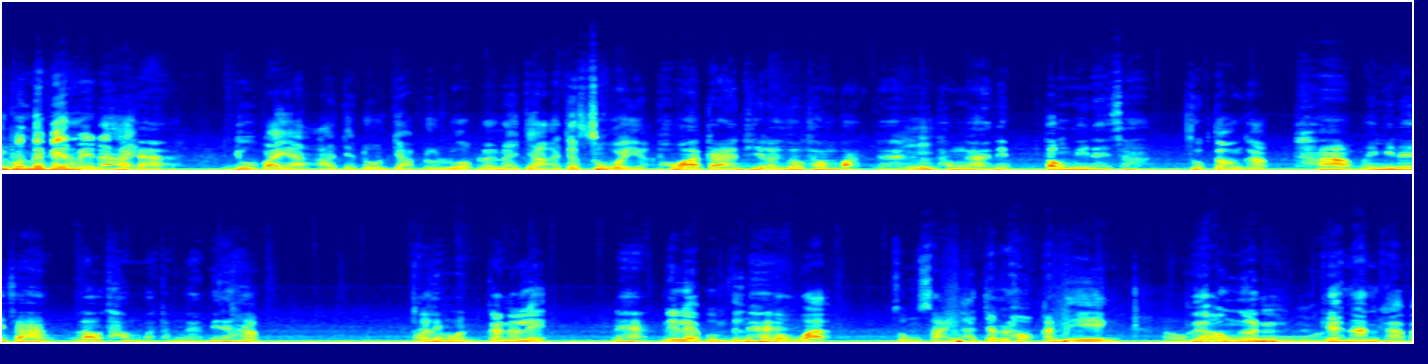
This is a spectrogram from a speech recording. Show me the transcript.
มันขึ้นทะเบียนไม่ได้ ไม่กล้า อยู่ไปอะอาจจะโดนจับโดนรวบแล้วนายจ้างอาจจะซวยอะ เพราะว่าการที่เราจะต้องทำบัตรนะอืม ทำงานเนี้ต้องมีนายจ้าง ถูกต้องครับ ถ้าไม่มีนายจ้างเราทำบัตรทำงานไม่ได้ครับปอเทพลก็นั่นแหละ นะฮะ นี่แหละผมถึงนะฮะบอกว่าสงสัยอาจจะหลอกกันเอง เพื่อเอาเงิน แค่นั้นครับ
